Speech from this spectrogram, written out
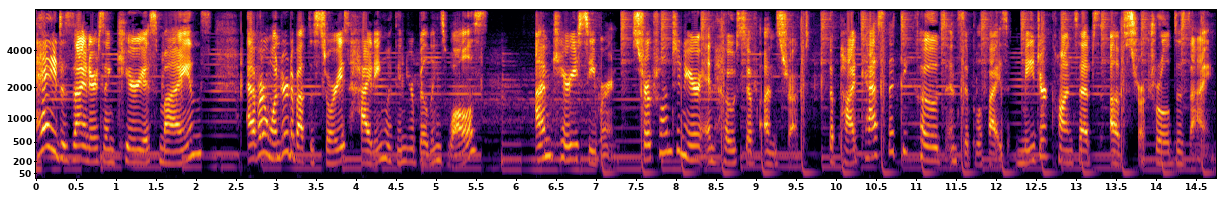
Hey, designers and curious minds! Ever wondered about the stories hiding within your building's walls? I'm Carrie Seaburn, structural engineer and host of Unstruct, the podcast that decodes and simplifies major concepts of structural design.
